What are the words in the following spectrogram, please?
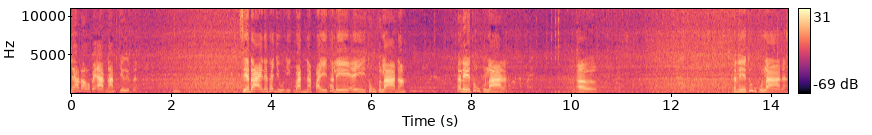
แล้วเราก็ไปอาบน้ำจืดน่ะ เสียดายนะถ้าอยู่อีกวันนะไปทะเลไอ้ทุ่งกุลาเนาะทะเลทุ่งกุลาน่ะเออ ทะเลทุ่งกุลาน่ะ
